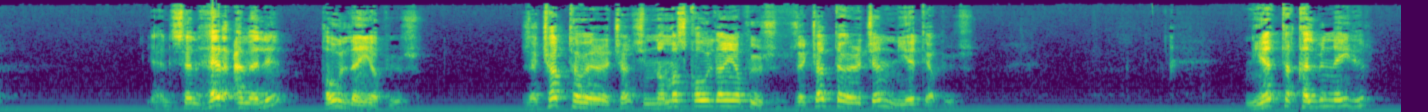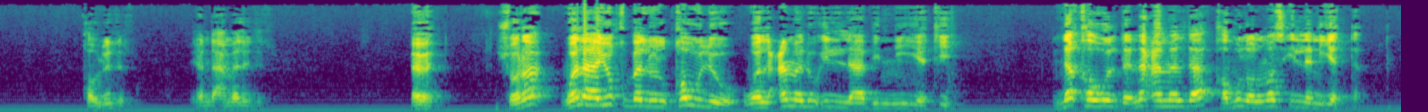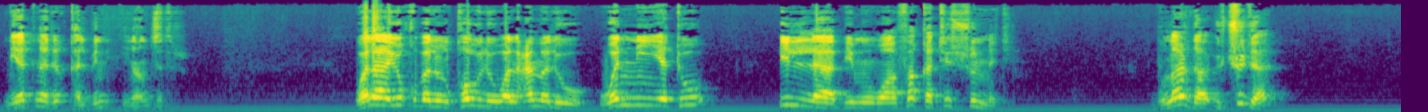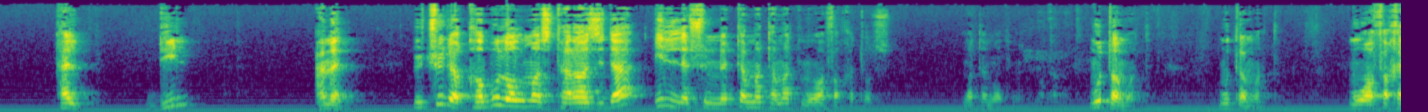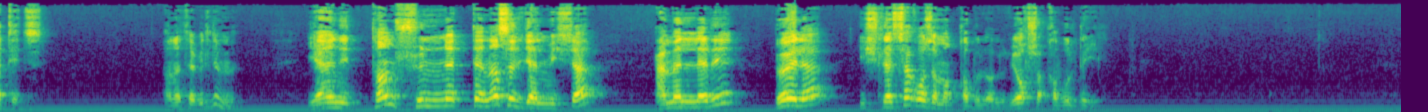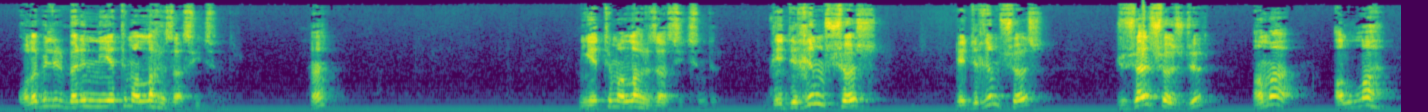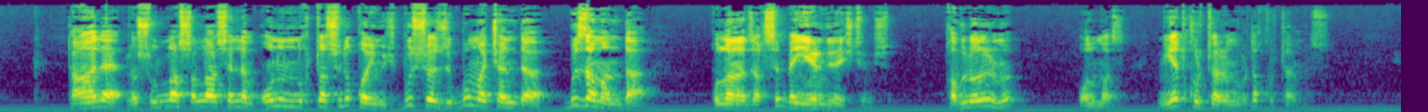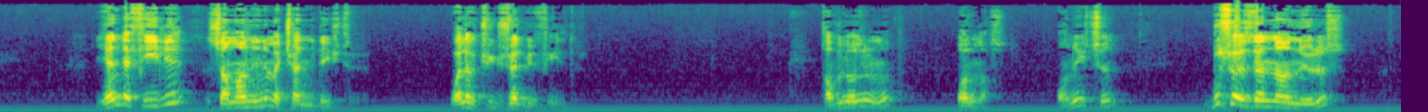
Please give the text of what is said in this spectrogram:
Yani sen her ameli kavulden yapıyorsun. Zekat da vereceksin. Şimdi namaz kavulden yapıyorsun. Zekat da vereceksin. Niyet yapıyorsun. Niyet de kalbin neyidir? Kavlidir. Yani de amelidir. Evet. Sonra وَلَا يُقْبَلُ الْقَوْلُ وَالْعَمَلُ اِلَّا بِالنِّيَّةِ Ne kavulde ne amelde kabul olmaz illa niyetten. Niyet nedir? Kalbin inancıdır. وَلَا يُقْبَلُ الْقَوْلُ وَالْعَمَلُ وَالنِّيَّةُ اِلَّا بِمُوَافَقَةِ السُنَّةِ Bunlar da üçü de kalp, dil, amel. Üçü de kabul olmaz terazide ille sünnette matamat muvafakat olsun. Matamat mı? Mutamat. Mutamat. Muvafakat etsin. Anlatabildim mi? Yani tam sünnette nasıl gelmişse amelleri böyle işlesek o zaman kabul olur. Yoksa kabul değil. Olabilir benim niyetim Allah rızası içindir. Ha? Niyetim Allah rızası içindir. Dediğim söz dediğim söz güzel sözdür ama Allah Teala Resulullah sallallahu aleyhi ve sellem onun noktasını koymuş. Bu sözü bu makanda, bu zamanda kullanacaksın. Ben yerini değiştirmişim. Kabul olur mu? Olmaz. Niyet kurtarır mı burada? Kurtarmaz. Yani de fiili zamanını, mekanını değiştirir. Velev ki güzel bir fiildir. Kabul olur mu? Olmaz. Onun için bu sözden ne anlıyoruz?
